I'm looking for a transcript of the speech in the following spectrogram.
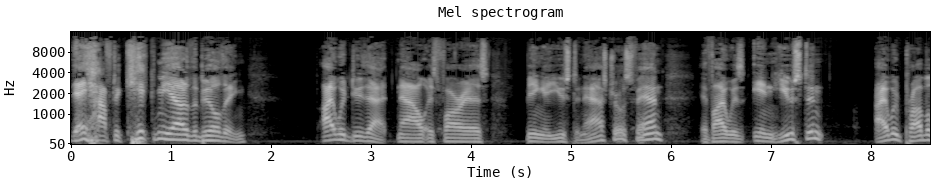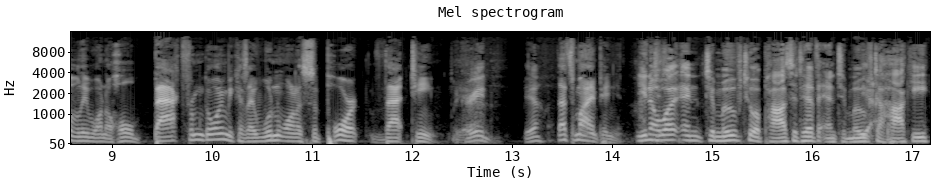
they have to kick me out of the building. I would do that. Now, as far as being a Houston Astros fan, if I was in Houston, I would probably want to hold back from going because I wouldn't want to support that team. Agreed. Yeah. That's my opinion. You know what? And to move to a positive and to move to hockey,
